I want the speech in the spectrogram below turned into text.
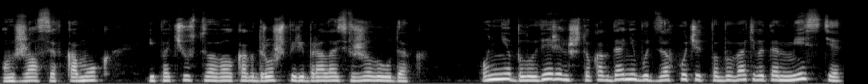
Он сжался в комок и почувствовал, как дрожь перебралась в желудок. Он не был уверен, что когда-нибудь захочет побывать в этом месте,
